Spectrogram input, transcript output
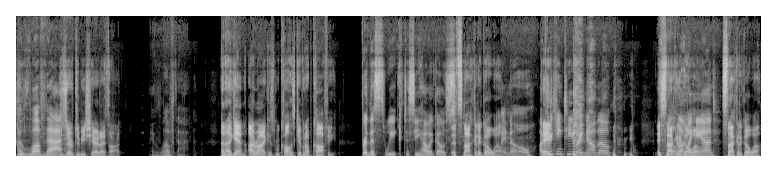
I love that. Deserve to be shared. I thought. I love that. And again, ironic because McCall has given up coffee. For this week to see how it goes. It's not going to go well. I know. I'm Hey- drinking tea right now though. It's not going to go well. hand. It's not going to go well.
